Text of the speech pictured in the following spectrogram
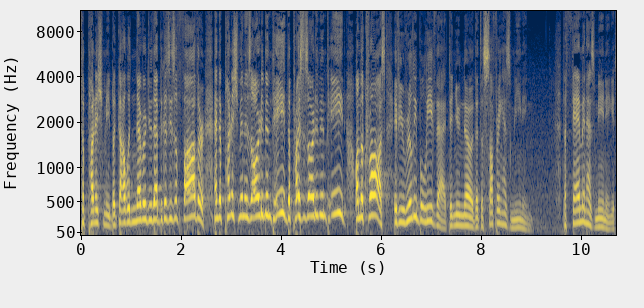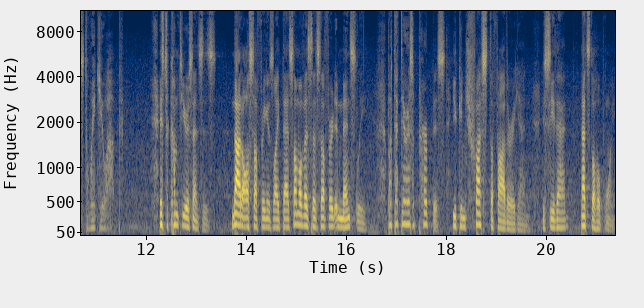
to punish me, but God would never do that because He's a Father, and the punishment has already been paid. The price has already been paid on the cross. If you really believe that, then you know that the suffering has meaning. The famine has meaning. It's to wake you up, it's to come to your senses. Not all suffering is like that. Some of us have suffered immensely, but that there is a purpose. You can trust the Father again. You see that? That's the whole point.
